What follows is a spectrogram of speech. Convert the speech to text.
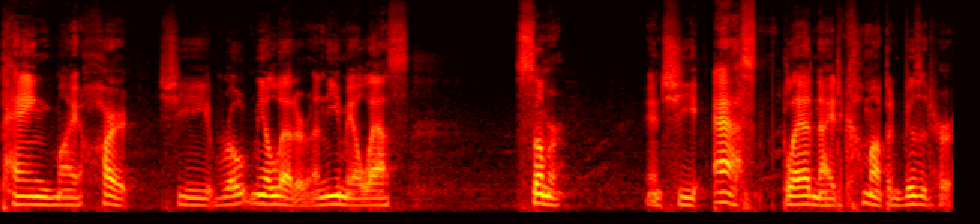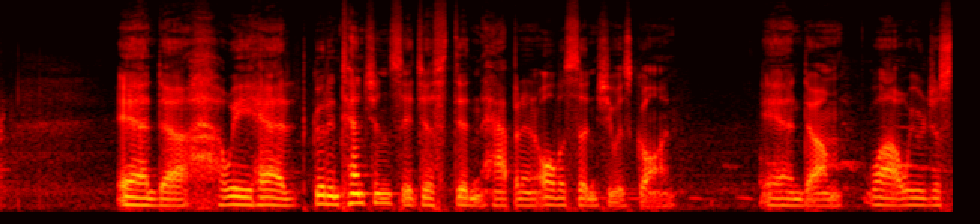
panged my heart. She wrote me a letter, an email last summer, and she asked Glad and I to come up and visit her. And uh, we had good intentions. It just didn't happen. And all of a sudden, she was gone. And um, wow, we were just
